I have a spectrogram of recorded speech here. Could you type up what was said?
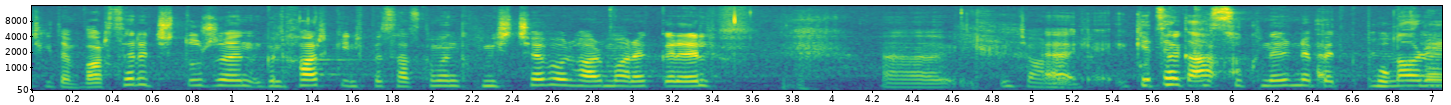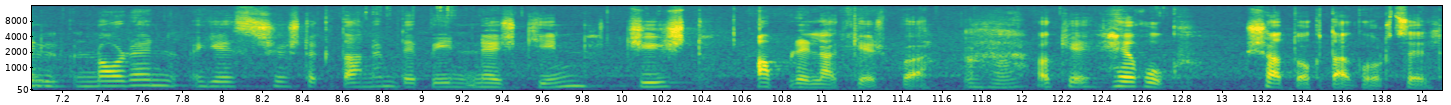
չգիտեմ, վարսերը չտուժեն, գլխարկը ինչպես հասկանում ենք, միշտ չէ որ հարմար է կրել արել ինչ անել։ Գիտեք, սուկներն է պետք փոխել։ Նորեն նորեն ես շեշտը կտանեմ դեպի ներքին ճիշտ ապրելակերպը։ Okay, հեղուկ շատ օգտագործել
